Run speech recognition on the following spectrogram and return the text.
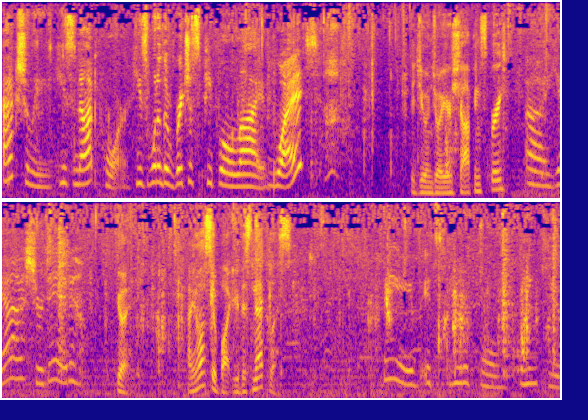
Actually, he's not poor. He's one of the richest people alive. What? Did you enjoy your shopping spree? Uh, yeah, sure did. Good. I also bought you this necklace. Babe, it's beautiful. Thank you.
